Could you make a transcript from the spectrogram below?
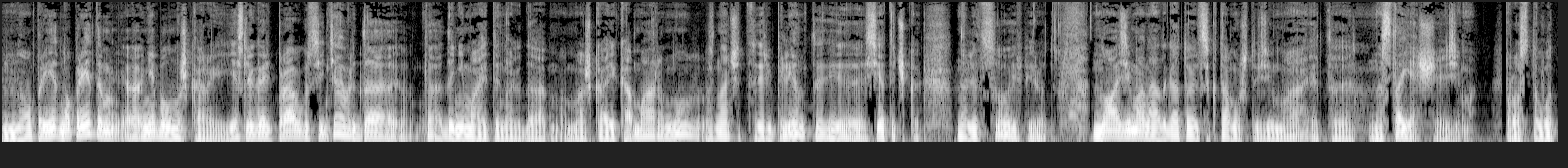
Но при, но при этом э, не было мошкары. Если говорить про август-сентябрь, да, да, донимает иногда мошка и комар. Ну, значит, репелленты, сеточка на лицо и вперед. Ну, а зима надо готовиться к тому, что зима – это настоящая зима. Просто вот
